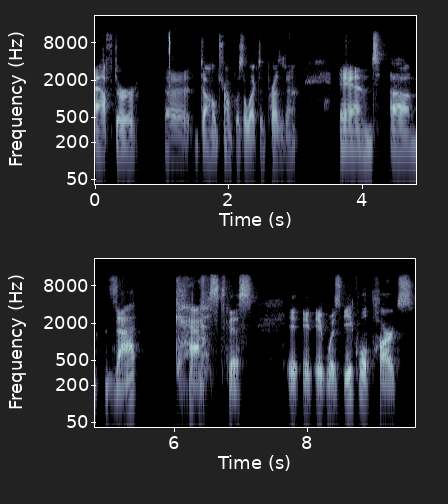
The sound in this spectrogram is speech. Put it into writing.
after uh, Donald Trump was elected president, and um, that cast this. It, it, it was equal parts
